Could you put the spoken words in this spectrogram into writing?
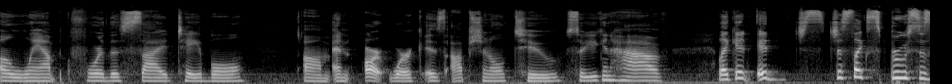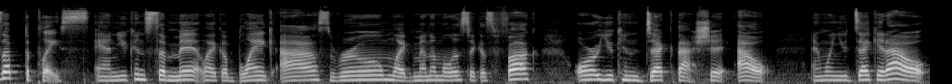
a lamp for the side table um, and artwork is optional too. So you can have like it it just, just like spruces up the place. And you can submit like a blank ass room like minimalistic as fuck or you can deck that shit out. And when you deck it out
